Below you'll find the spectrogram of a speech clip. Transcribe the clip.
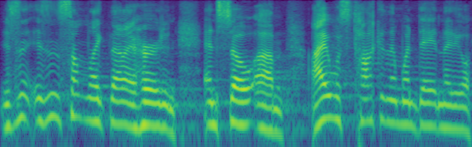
Isn't, isn't something like that I heard? And, and so um, I was talking to them one day and they go,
